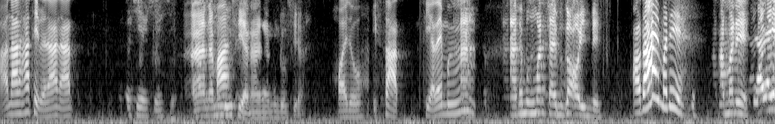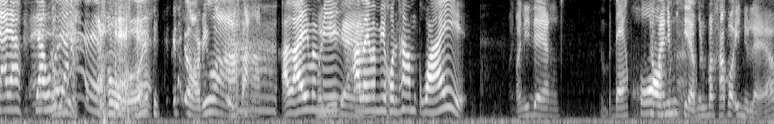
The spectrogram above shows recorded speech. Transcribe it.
อะนัดห้าสิบเลยนะนัด โอเคโอเคโอเคอ่านะมึงมา ดูเสียนะนะมึงดูเสียคอยดูไอสัตว์เสียอะไรมึงอะอ่าถ้ามึงมั่นใจมึงก็เอาอินดิเอาได้มาดิเอามาดิอย่าอย่าอย่าอย่ามึงก็อย่าโอ้ยกระจอกดีกว่า อะไรมันมีวันนี้แดง อะไรมันมีคนห้ามกูไว้ วันนี้แดงแดงพอทำไมนี่มึงเสียมันบังคับเอาอินอยู่แล้ว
